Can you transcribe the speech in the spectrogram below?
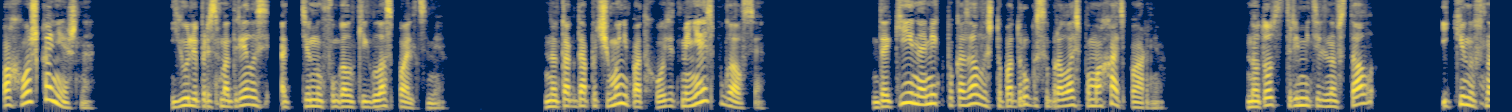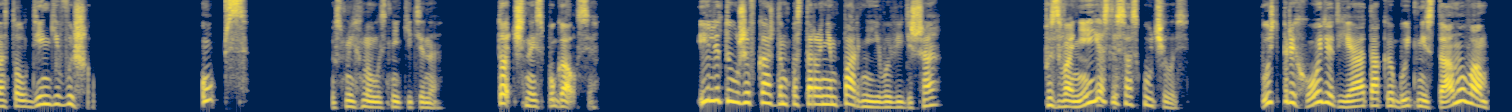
Похож, конечно. Юля присмотрелась, оттянув уголки глаз пальцами. Но тогда почему не подходит? Меня испугался? Дакии на миг показалось, что подруга собралась помахать парню. Но тот стремительно встал и, кинув на стол деньги, вышел. «Упс!» — усмехнулась Никитина. «Точно испугался. Или ты уже в каждом постороннем парне его видишь, а? Позвони, если соскучилась. Пусть приходит, я так и быть не стану вам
